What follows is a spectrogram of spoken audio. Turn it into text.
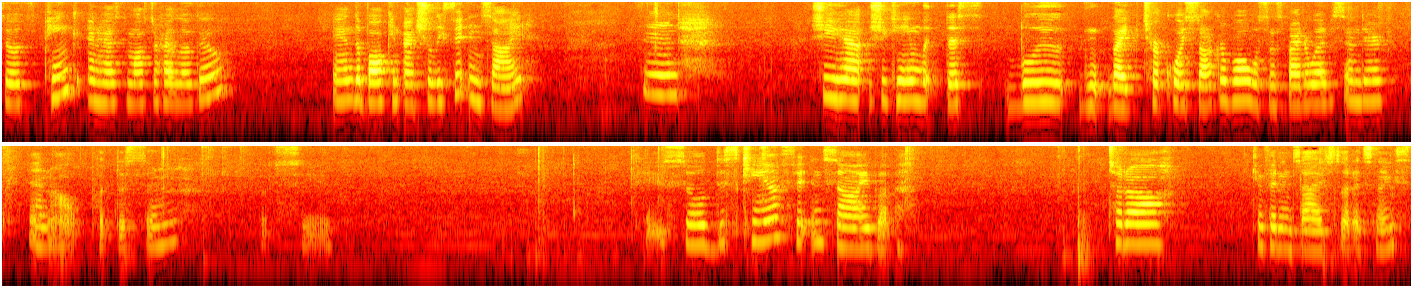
So it's pink and has the Monster High logo. And the ball can actually fit inside. And she ha she came with this blue, like turquoise soccer ball with some spider webs in there. And I'll put this in. Let's see. Okay, so this can't fit inside, but ta-da, can fit inside so that it's nice.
